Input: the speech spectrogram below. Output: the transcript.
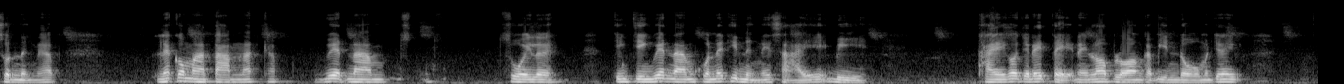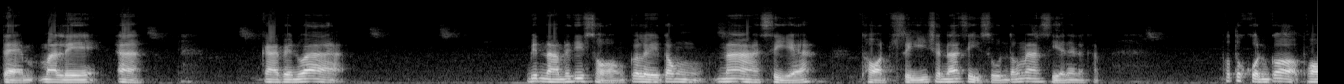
ส่วนหนึ่งนะครับ และก็มาตามนัดครับ เวียดนามซวยเลย จริง ๆ เวียดนามควรได้ที่หนึ่งในสายบีไทยก็จะได้เตะในรอบรองกับอินโด มันจะได้แต่มาเลอะกลายเป็นว่า เวียดนามได้ที่สองก็เลยต้องหน้าเสียถอดสีชนะ 4-0 ต้องหน้าเสียเนี่ยนะครับ เพราะทุกคนก็พอ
